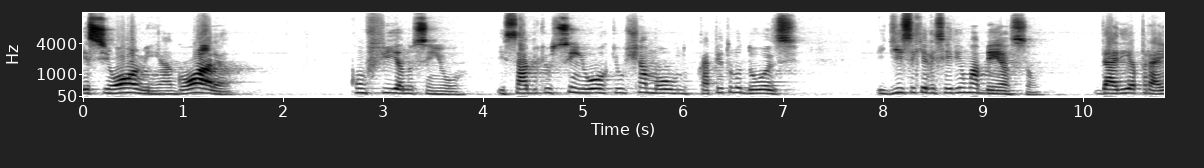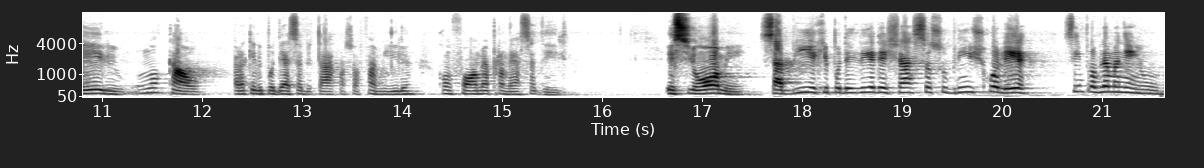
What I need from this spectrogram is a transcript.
Esse homem agora confia no Senhor e sabe que o Senhor que o chamou no capítulo 12 e disse que ele seria uma bênção, daria para ele um local para que ele pudesse habitar com a sua família, conforme a promessa dele. Esse homem sabia que poderia deixar seu sobrinho escolher, sem problema nenhum,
